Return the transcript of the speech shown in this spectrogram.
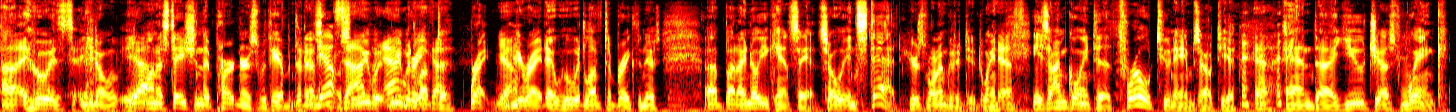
Uh, who is you know Yeah. on a station that partners with the Edmonton Eskimos? Yep. So we would we would love to. Right. Yeah. You're right. uh, Who would love to break the news? Uh, but I know you can't say it. So instead, here's what I'm going to do, Dwayne. Yes. Is I'm going to throw two names out to you, yeah. and uh, you just wink.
